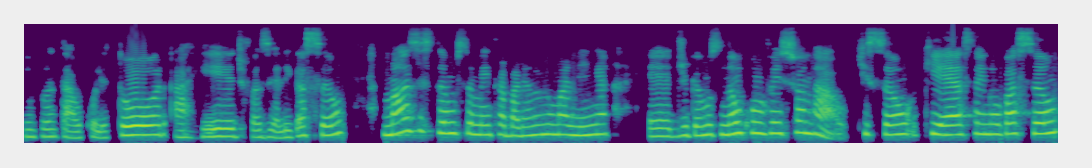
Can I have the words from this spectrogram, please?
Implantar o coletor, a rede, fazer a ligação, mas estamos também trabalhando numa linha, é, digamos, não convencional, que são, que é essa inovação,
